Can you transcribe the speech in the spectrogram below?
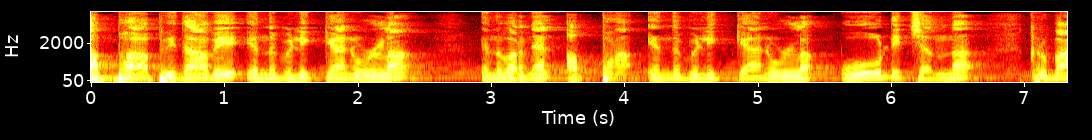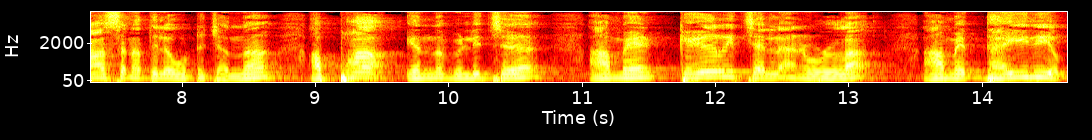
അബ്ബ പിതാവേ എന്ന് വിളിക്കാനുള്ള എന്ന് പറഞ്ഞാൽ അപ്പ എന്ന് വിളിക്കാനുള്ള ഓടിച്ചെന്ന് കൃപാസനത്തിലോട്ട് ചെന്ന് അപ്പ എന്ന് വിളിച്ച് ആമേൻ കയറി ചെല്ലാനുള്ള ആമേ ധൈര്യം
